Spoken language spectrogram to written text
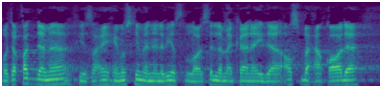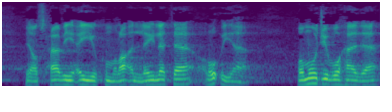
وتقدم في صحيح مسلم أن النبي صلى الله عليه وسلم كان إذا أصبح قال لأصحابه أيكم رأى الليلة رؤيا. وموجب هذا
